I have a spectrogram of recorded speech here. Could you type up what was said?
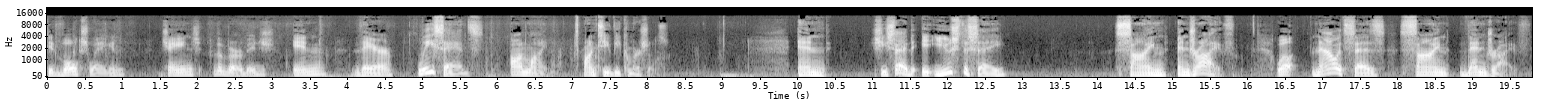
did Volkswagen change the verbiage in their lease ads online on TV commercials? And she said it used to say sign and drive. Well, now it says sign then drive.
